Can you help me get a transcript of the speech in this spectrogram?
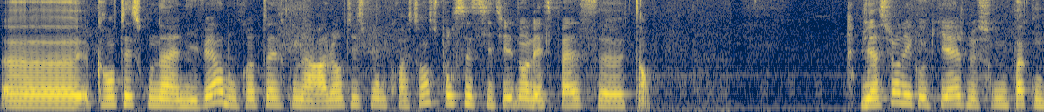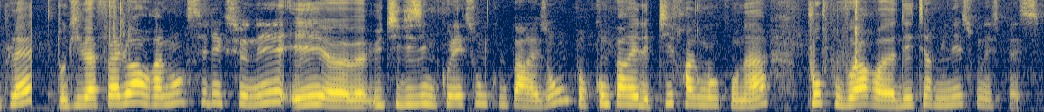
quand est-ce qu'on a un hiver, donc quand est-ce qu'on a un ralentissement de croissance pour se situer dans l'espace-temps. Bien sûr, les coquillages ne seront pas complets, donc il va falloir vraiment sélectionner et utiliser une collection de comparaison pour comparer les petits fragments qu'on a pour pouvoir déterminer son espèce.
